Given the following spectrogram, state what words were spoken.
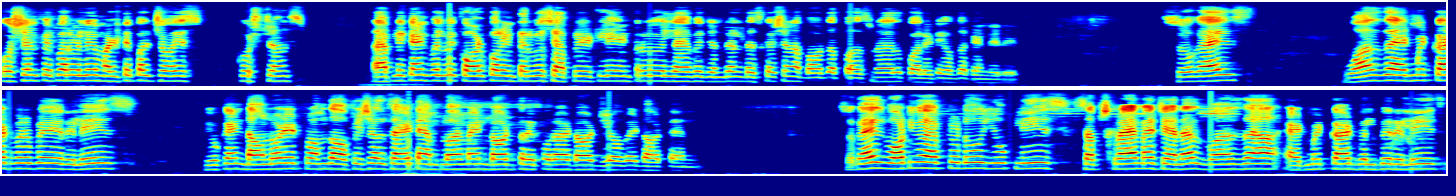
Question paper will be multiple choice questions. Applicant will be called for interview separately. Interview will have a general discussion about the personal quality of the candidate so guys once the admit card will be released you can download it from the official site employment.tripura.gov.in so guys what you have to do you please subscribe my channel. Once the admit card will be released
